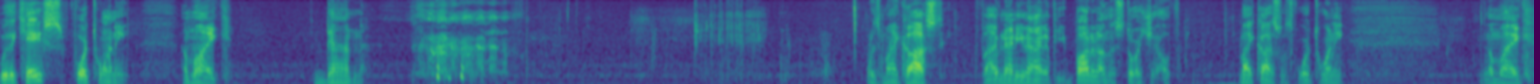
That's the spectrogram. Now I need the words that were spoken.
with a case, 420. I'm like, done. was my cost. Five ninety nine if you bought it on the store shelf. My cost was four twenty. I'm like,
